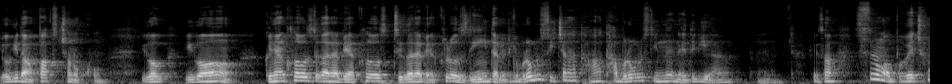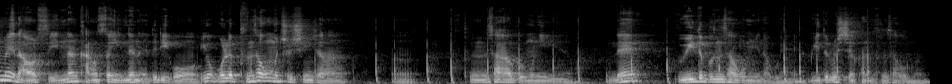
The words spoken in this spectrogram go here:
여기다가 박스 쳐놓고 이거 이거 그냥 closed가 답이야, closed가 답이야, closeding이 답이야 이렇게 물어볼 수 있잖아. 다다 물어볼 수 있는 애들이야. 음. 그래서 수능 어법에 충분히 나올 수 있는 가능성이 있는 애들이고 이거 원래 분사구문 출신이잖아. 어, 분사구문이에요. 근데 with 분사구문이라고 해. with로 시작하는 분사구문.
